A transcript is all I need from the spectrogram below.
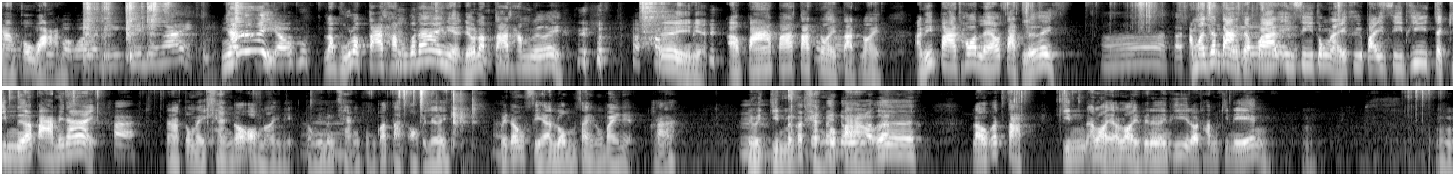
น้ำก็หวาน บอกว่าวันนี้เมนูง่ายง่าย เดียวหลับหูหลับตาทำก็ได้เนี่ย เดี๋ยวหลับตาทำเลย เอ้ยเนี่ยเอาปลาปลาตัดหน่อยตัดหน่อย อันนี้ปลาทอดแล้วตัดเลย อ่าตัดอะมันจะต่างจากปลาเลยอินทรีตรงไหนคือปลาอินทรีพี่จะกินเนื้อปลาไม่ได้ค่ะ อ่าตรงไหนแข็งก็ออกหน่อยนี่ตรงนี้มันแข็งผมก็ตัดออกไปเลย อ่าไม่ต้องเสียลมใส่ลงไปเนี่ยเห็นค่ะนะเดี๋ยวไปกินมันก็แข็งเดี๋ยวไปเปล่าดูแล้วๆก็เออ เราก็ตัดกินอร่อยอร่อยไปเลยพี่เราทำกินเองอืมอืม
